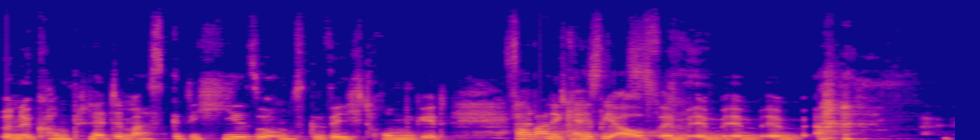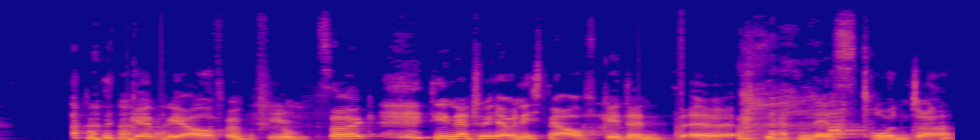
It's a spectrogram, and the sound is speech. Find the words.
eine komplette Maske, die hier so ums Gesicht rumgeht. Verband hat eine Cappy auf im, im, im, im Cappy auf im Flugzeug, die natürlich aber nicht mehr aufgeht, denn äh, hat ein Nest drunter.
